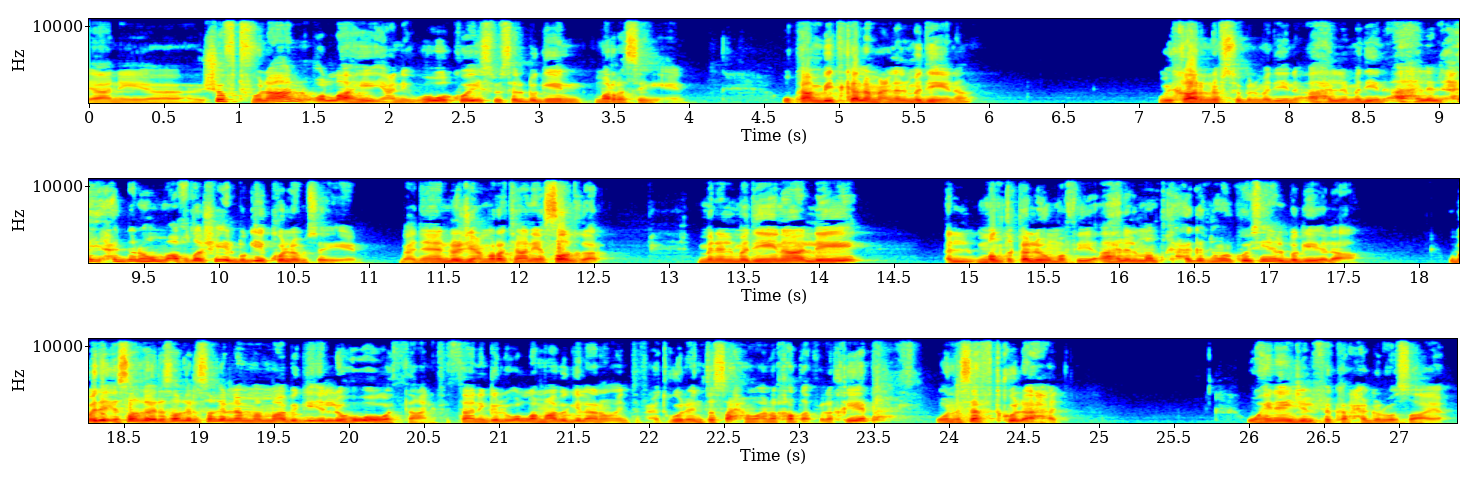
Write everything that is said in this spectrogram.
يعني آه، شفت فلان والله يعني هو كويس بس الباقيين مرة سيئين. وكان بيتكلم عن المدينة ويقارن نفسه بالمدينة. أهل المدينة أهل الحي حقنا هم أفضل شيء البقية كلهم سيئين. بعدين رجع مرة ثانية صغر من المدينة للمنطقه اللي هم فيها. أهل المنطقة حقتهم الكويسين البقية لا. وبدأ يصغر يصغر يصغر لما ما بقي إلا هو والثاني. فالثاني قال والله ما بقي الا أنا وأنت. فحتقول أنت صح وأنا خطأ في الأخير ونسفه كل أحد. وهنا يجي الفكر حق الوصايا.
